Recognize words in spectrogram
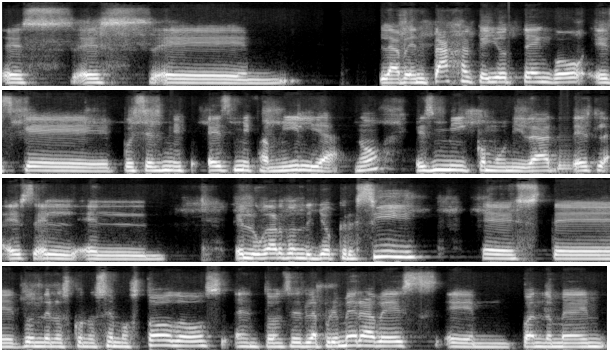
es, es eh, la ventaja que yo tengo es que pues es mi, es mi familia, ¿no? Es mi comunidad, es, es el, el, lugar donde yo crecí, este, donde nos conocemos todos. Entonces, la primera vez em, cuando me,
